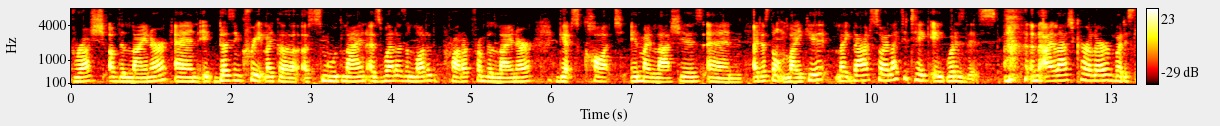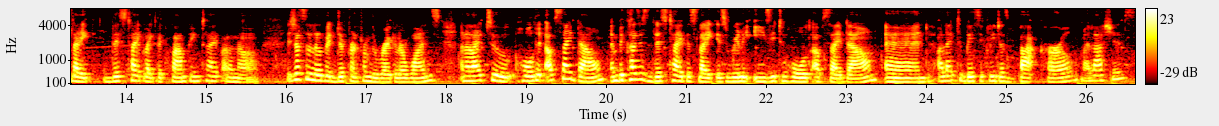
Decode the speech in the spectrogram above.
brush of the liner and it doesn't create like a, a smooth line as well as a lot of the product from the liner gets caught in my lashes and I just don't like it like that. So I like to take a, what is this? An eyelash curler, but it's like this type, like the clamping type, I don't know. It's just a little bit different from the regular ones. And I like to hold it upside down. And because it's this type, it's like, it's really easy to hold upside down. And I like to basically just back curl my lashes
